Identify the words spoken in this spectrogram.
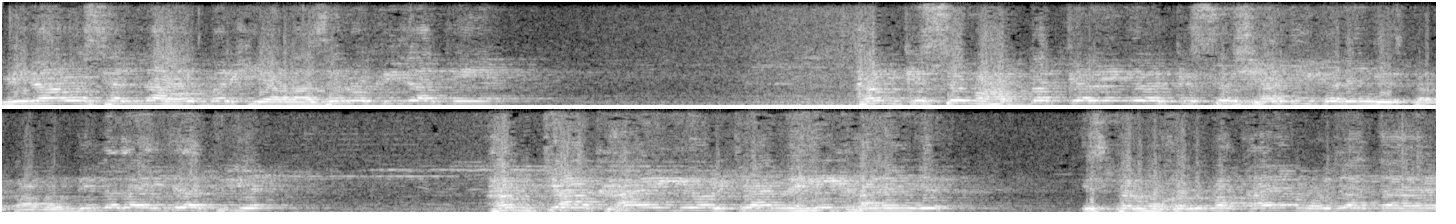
मीनारों से अल्लाह अकबर की आवाज़ें रोकी जाती हैं। हम किससे मोहब्बत करेंगे और किससे शादी करेंगे? इस पर पाबंदी लगाई जाती है। हम क्या खाएँगे और क्या नहीं खाएँगे? इस पर मुकदमा कायम हो जाता है।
